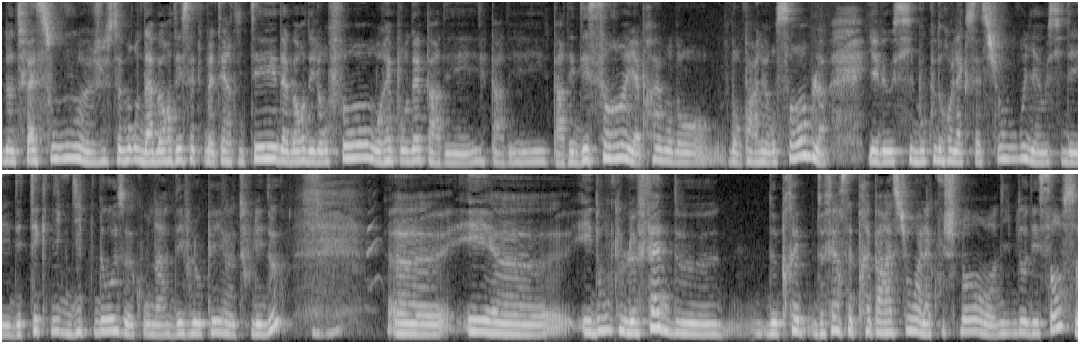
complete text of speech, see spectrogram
notre façon euh, justement d'aborder cette maternité, d'aborder l'enfant. On répondait par des, par, des, par des dessins et après on en, parlait ensemble. Il y avait aussi beaucoup de relaxation, il y a aussi des, techniques d'hypnose qu'on a développées tous les deux. et, et, donc le fait de, de, de faire cette préparation à l'accouchement en hypnodescence,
